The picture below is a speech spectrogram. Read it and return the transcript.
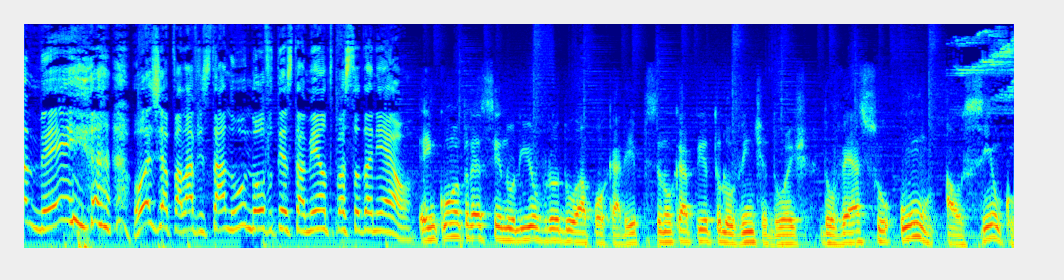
Amém! Hoje a palavra está no Novo Testamento, Pastor Daniel. Encontra-se no livro do Apocalipse, no capítulo 22, do verso 1 ao 5.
